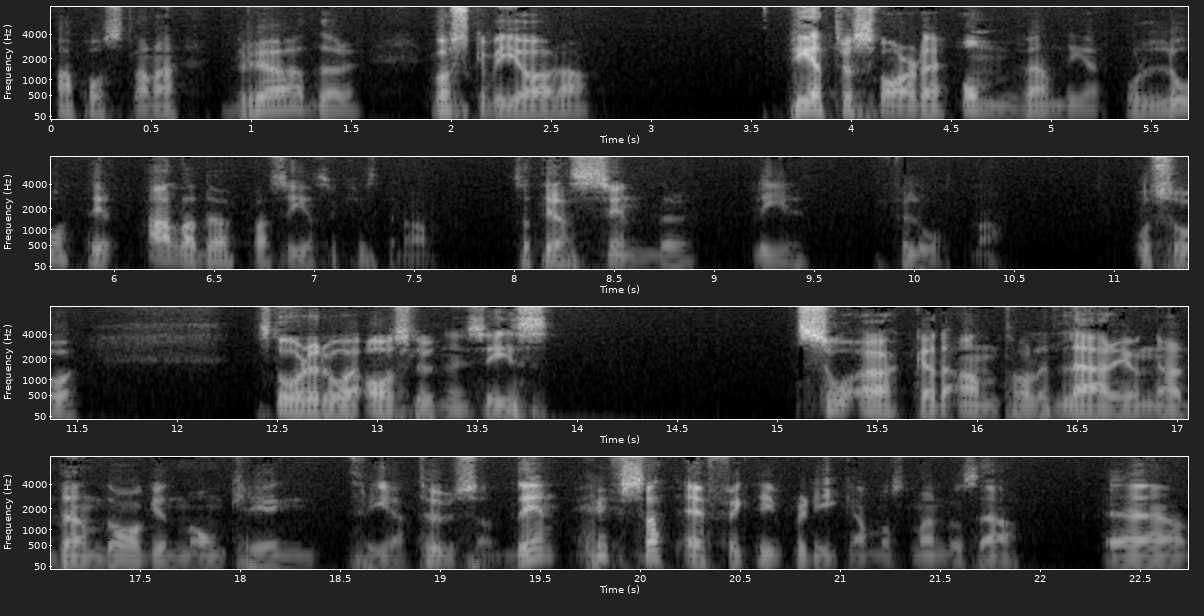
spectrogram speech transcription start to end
apostlarna, bröder, vad ska vi göra? Petrus svarade, omvänd er och låt er alla döpas i Jesu Kristi namn, så att deras synder blir förlåtna. Och så står det då avslutningsvis, så ökade antalet lärjungar den dagen med omkring 3000. Det är en hyfsat effektiv predikan, måste man ändå säga. Eh,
